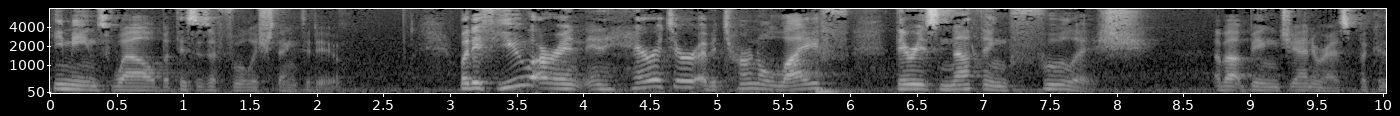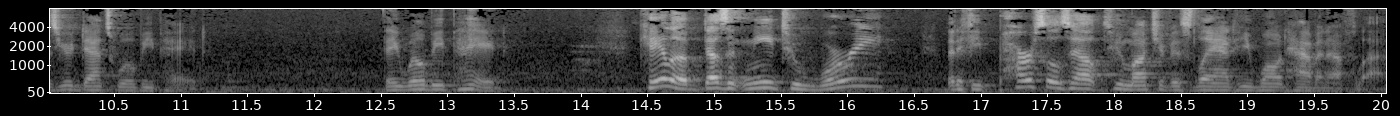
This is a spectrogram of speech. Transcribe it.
He means well, but this is a foolish thing to do. But if you are an inheritor of eternal life, there is nothing foolish about being generous because your debts will be paid. They will be paid. Caleb doesn't need to worry that if he parcels out too much of his land, he won't have enough left.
